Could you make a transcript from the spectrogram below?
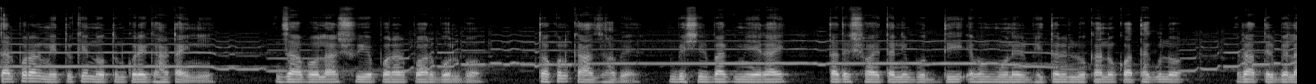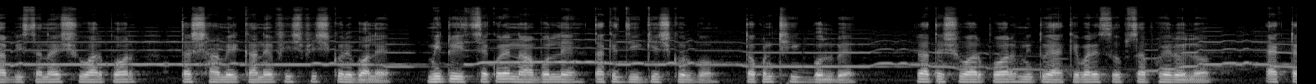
তারপর আর মৃত্যুকে নতুন করে ঘাটাইনি। যা বলার শুয়ে পড়ার পর বলব। তখন কাজ হবে। বেশিরভাগ মেয়েরাই তাদের শয়তানি বুদ্ধি এবং মনের ভিতরে লুকানো কথাগুলো রাতের বেলা বিছানায় শোয়ার পর তার স্বামীর কানে ফিসফিস করে বলে, মিটু, ইচ্ছে করে না বললে তাকে জিজ্ঞেস করব, তখন ঠিক বলবে। রাতে শোয়ার পর মিতু একেবারে চুপচাপ হয়ে রইল, একটা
